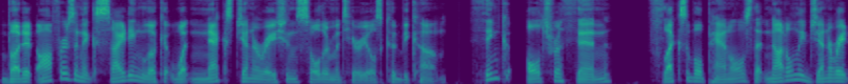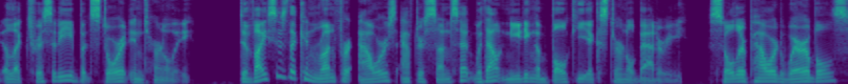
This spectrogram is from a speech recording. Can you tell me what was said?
but it offers an exciting look at what next-generation solar materials could become. Think ultra-thin, flexible panels that not only generate electricity but store it internally. Devices that can run for hours after sunset without needing a bulky external battery. Solar-powered wearables,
